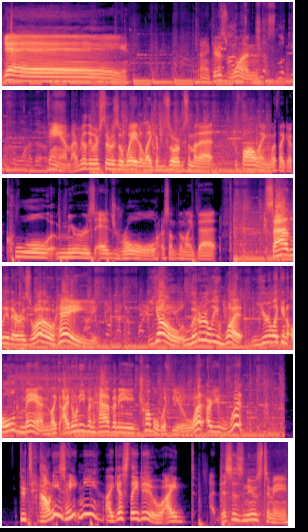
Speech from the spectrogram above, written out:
Yay! Alright, there's one. Damn, I really wish there was a way to, like, absorb some of that falling with, like, a cool Mirror's Edge roll or something like that. Sadly, there is... Whoa, hey! Yo, literally what? You're like an old man. Like, I don't even have any trouble with you. What are you... What? Do townies hate me? I guess they do. I... This is news to me.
